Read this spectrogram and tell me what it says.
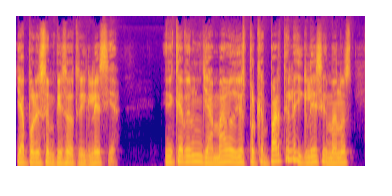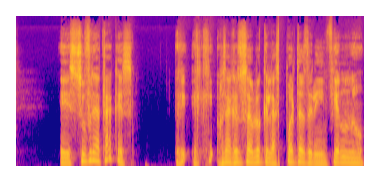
ya por eso empieza otra iglesia. Tiene que haber un llamado de Dios, porque aparte la iglesia, hermanos, eh, sufre ataques. Eh, eh, o sea, Jesús habló que las puertas del infierno no,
